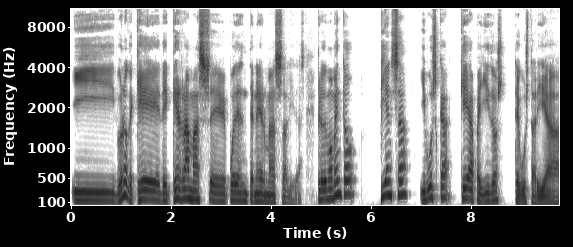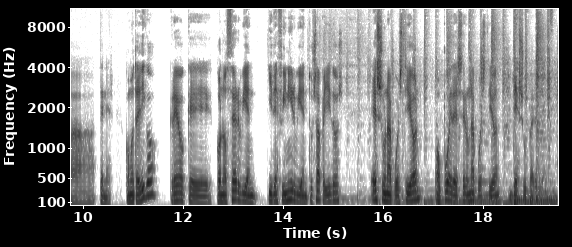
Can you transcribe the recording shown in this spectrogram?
y bueno, de qué, de qué ramas eh, pueden tener más salidas. Pero de momento, piensa y busca qué apellidos te gustaría tener. Como te digo, creo que conocer bien y definir bien tus apellidos es una cuestión o puede ser una cuestión de supervivencia.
